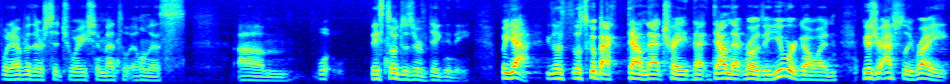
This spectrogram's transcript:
whatever their situation mental illness um, w- they still deserve dignity but yeah let's, let's go back down that trade that down that road that you were going because you're absolutely right.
